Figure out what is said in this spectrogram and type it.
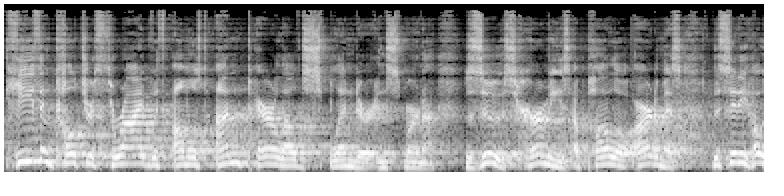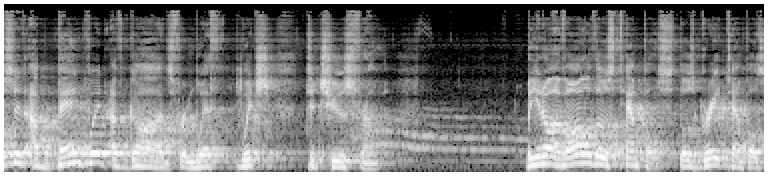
heathen culture thrived with almost unparalleled splendor in Smyrna. Zeus, Hermes, Apollo, Artemis. The city hosted a banquet of gods from with which to choose from. But you know, of all of those temples, those great temples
